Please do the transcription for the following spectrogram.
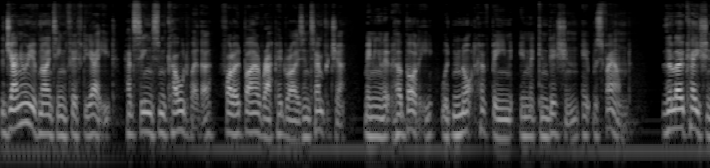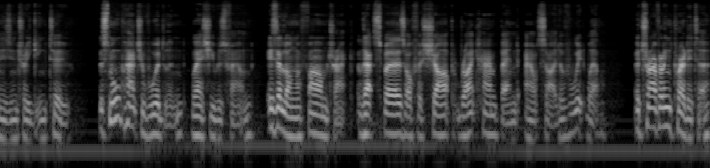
the January of 1958 had seen some cold weather followed by a rapid rise in temperature, meaning that her body would not have been in the condition it was found. The location is intriguing too. The small patch of woodland where she was found is along a farm track that spurs off a sharp right hand bend outside of Whitwell. A travelling predator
